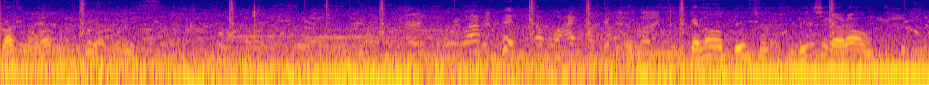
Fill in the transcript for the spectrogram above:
Plus, my wife is here at least. You cannot beat, beat it around.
